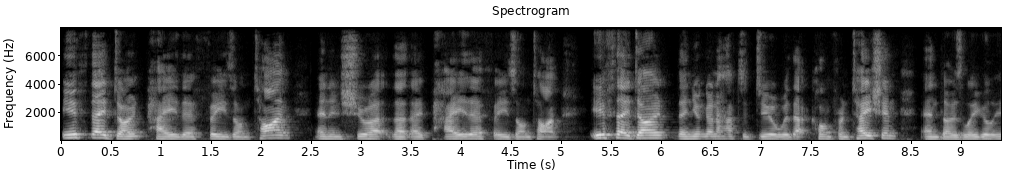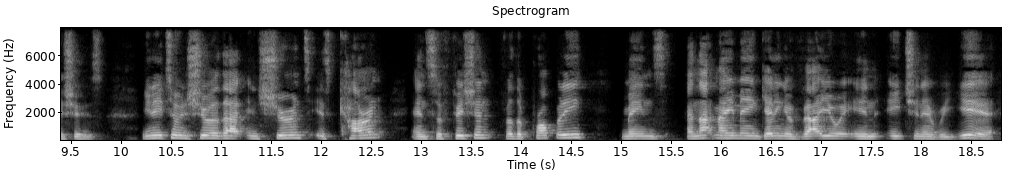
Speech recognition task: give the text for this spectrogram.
if they don't pay their fees on time and ensure that they pay their fees on time. If they don't, then you're going to have to deal with that confrontation and those legal issues. You need to ensure that insurance is current and sufficient for the property means, and that may mean getting a value in each and every year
